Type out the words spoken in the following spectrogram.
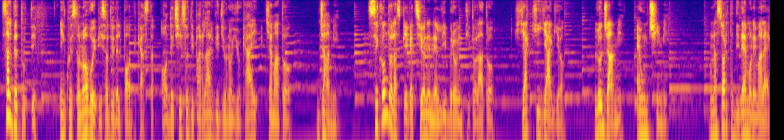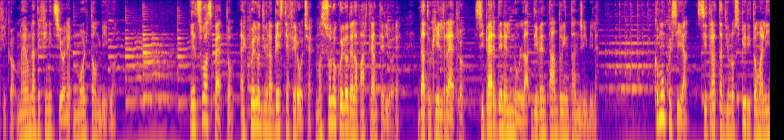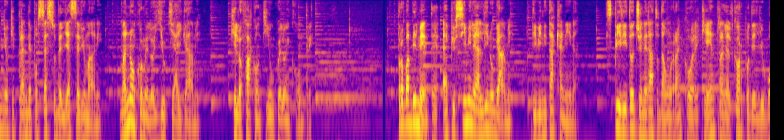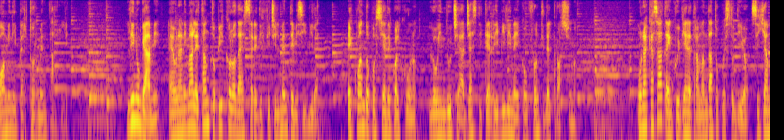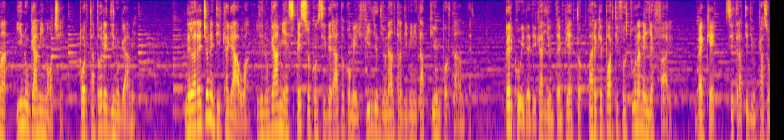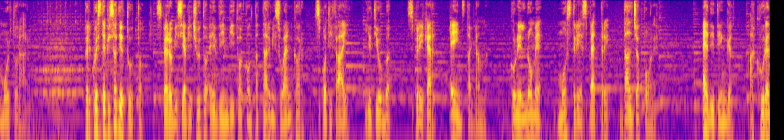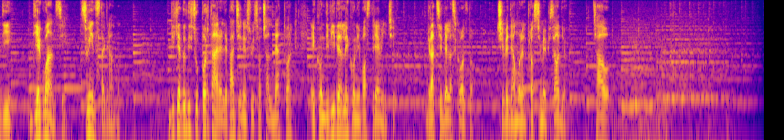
Salve a tutti! In questo nuovo episodio del podcast ho deciso di parlarvi di uno yokai chiamato Jami. Secondo la spiegazione nel libro intitolato Hyakki Yagyo, lo Jami è un Chimi, una sorta di demone malefico, ma è una definizione molto ambigua. Il suo aspetto è quello di una bestia feroce, ma solo quello della parte anteriore, dato che il retro si perde nel nulla diventando intangibile. Comunque sia, si tratta di uno spirito maligno che prende possesso degli esseri umani, ma non come lo Yuki Aigami, che lo fa con chiunque lo incontri. Probabilmente è più simile all'Inugami, divinità canina, spirito generato da un rancore che entra nel corpo degli uomini per tormentarli. L'Inugami è un animale tanto piccolo da essere difficilmente visibile, e quando possiede qualcuno lo induce a gesti terribili nei confronti del prossimo. Una casata in cui viene tramandato questo dio si chiama Inugami Mochi, portatore di Nugami. Nella regione di Kagawa, l'Inugami è spesso considerato come il figlio di un'altra divinità più importante, per cui dedicargli un tempietto pare che porti fortuna negli affari, benché si tratti di un caso molto raro. Per questo episodio è tutto, spero vi sia piaciuto e vi invito a contattarmi su Anchor, Spotify, YouTube, Spreaker e Instagram con il nome Mostri e spettri dal Giappone. Editing a cura di Diego Anzi su Instagram. Vi chiedo di supportare le pagine sui social network e condividerle con i vostri amici. Grazie dell'ascolto. Ci vediamo nel prossimo episodio. Ciao!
